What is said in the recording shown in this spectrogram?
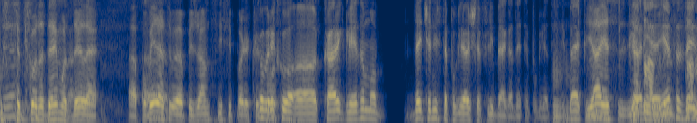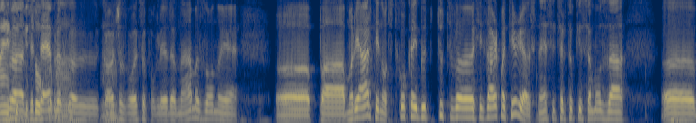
tako da dajmo zdaj le. Uh, povedati, uh, pižam, ti si prvi, ki Tako bi rekel, uh, kar gledamo. Dej, če niste pogledali še Fleabaga, dajte pogledati Fleabag. Ja, jaz, jaz, to je, jaz sem zdaj meni sva tudi visoko, decembra no. sva končno z mojco pogledal na Amazonu. Je, uh, pa Moriarty, no, tako kot je bil tudi v His Dark Materials, ne, sicer tukaj samo za uh,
